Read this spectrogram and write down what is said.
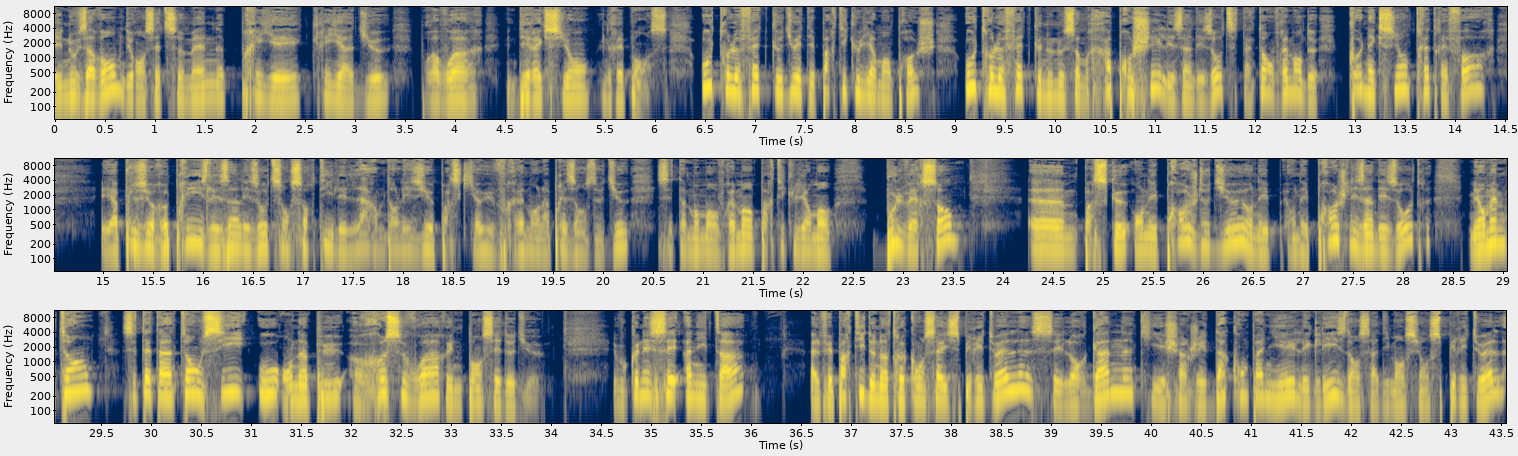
Et nous avons, durant cette semaine, prié, crié à Dieu pour avoir une direction, une réponse. Outre le fait que Dieu était particulièrement proche, outre le fait que nous nous sommes rapprochés les uns des autres, c'est un temps vraiment de connexion très très fort. Et à plusieurs reprises, les uns les autres sont sortis les larmes dans les yeux parce qu'il y a eu vraiment la présence de Dieu. C'est un moment vraiment particulièrement bouleversant. Euh, parce qu'on est proche de Dieu, on est, proche les uns des autres, mais en même temps, c'était un temps aussi où on a pu recevoir une pensée de Dieu. Vous connaissez Anita, elle fait partie de notre conseil spirituel, c'est l'organe qui est chargé d'accompagner l'Église dans sa dimension spirituelle.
